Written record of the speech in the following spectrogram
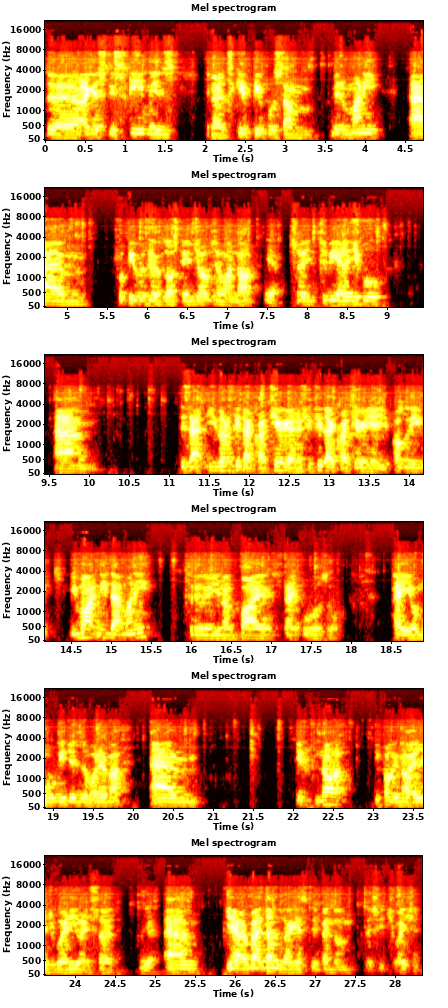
the, I guess this scheme is, you know, to give people some bit of money um, for people who have lost their jobs and whatnot. Yeah. So to be eligible, um, is that you've got to fit that criteria, and if you fit that criteria, you probably you might need that money to you know buy staples or pay your mortgages or whatever. Um, if not, you're probably not eligible anyway. So yeah. Um, yeah, but it does, I guess, depend on the situation.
